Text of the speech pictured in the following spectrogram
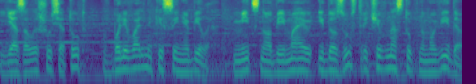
Я залишуся тут, вболівальники синьо-білих. Міцно обіймаю і до зустрічі в наступному відео.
